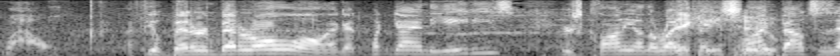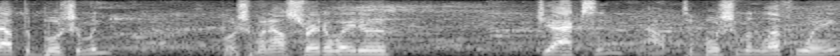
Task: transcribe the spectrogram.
Wow. I feel better and better all along. I got one guy in the 80s. Here's Cloney on the right Make baseline. Bounces out to Bushelman. Bushelman out straight away to Jackson. Out to Bushelman left wing.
